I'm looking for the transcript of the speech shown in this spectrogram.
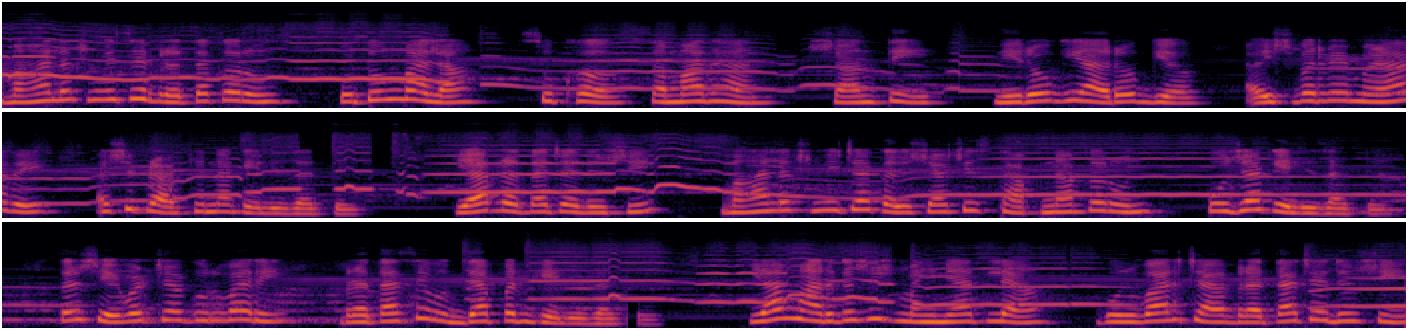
महालक्ष्मीचे व्रत करून कुटुंबाला सुख समाधान शांती निरोगी आरोग्य ऐश्वर मिळावे अशी प्रार्थना केली जाते. या व्रताच्या दिवशी महालक्ष्मीच्या कलशाची स्थापना करून पूजा केली जाते. तर शेवटच्या गुरुवारी व्रताचे उद्यापन केले जाते. या मार्गशीर्ष महिन्यातल्या गुरुवारच्या व्रताच्या दिवशी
